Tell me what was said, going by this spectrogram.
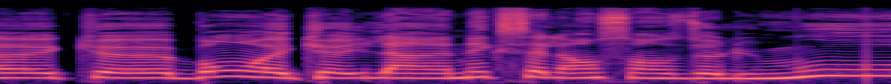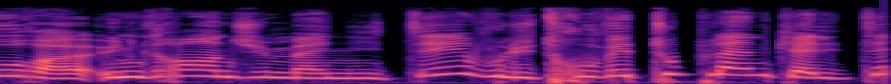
euh, que, bon, euh, qu'il a un excellent sens de l'humour, euh, une grande humanité, vous lui trouvez tout plein de qualités.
